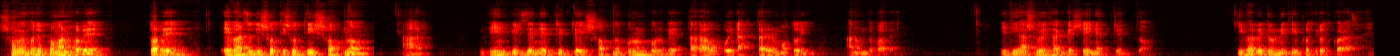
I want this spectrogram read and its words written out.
সময় হলে প্রমাণ হবে, তবে এবার যদি সত্যি সত্যি স্বপ্ন আর বিএনপির যে নেতৃত্ব এই স্বপ্ন পূরণ করবে, তারাও ওই ডাক্তারের মতোই আনন্দ পাবে। ইতিহাস হয়ে থাকবে সেই নেতৃত্ব। কীভাবে দুর্নীতি প্রতিরোধ করা যায়?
